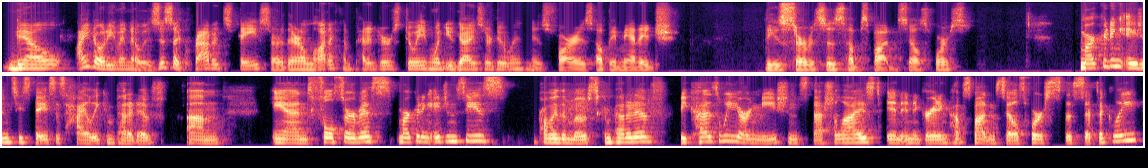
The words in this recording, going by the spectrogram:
Now, I don't even know. Is this a crowded space? Are there a lot of competitors doing what you guys are doing as far as helping manage these services, HubSpot and Salesforce? Marketing agency space is highly competitive. Um, and full service marketing agencies, probably the most competitive because we are niche and specialized in integrating HubSpot and Salesforce specifically.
